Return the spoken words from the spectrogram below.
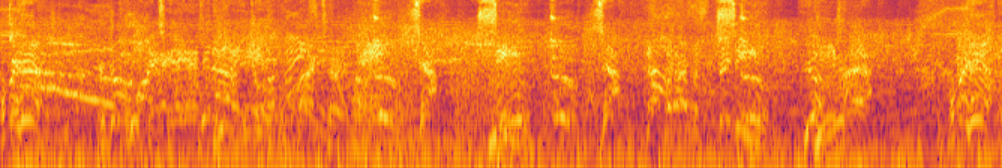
Over here! Here goes! What? Get out of here! My turn! See you. Not what I was thinking! See you. Over here! I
